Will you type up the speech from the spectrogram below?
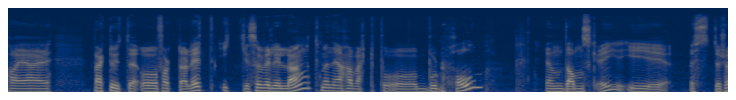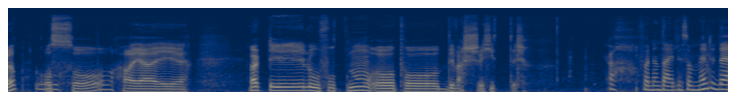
har jeg vært ute og farta litt. Ikke så veldig langt, men jeg har vært på Bornholm, en dansk øy i Østersjøen. Og så har jeg vært i Lofoten og på diverse hytter. Åh, for en deilig sommer. Det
